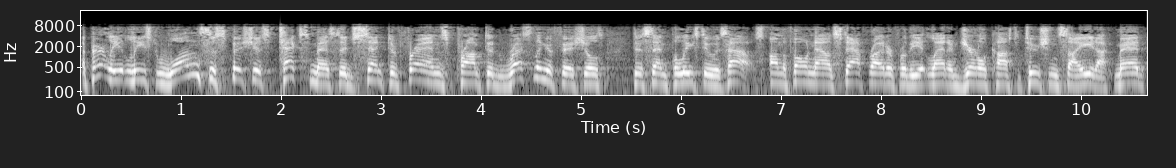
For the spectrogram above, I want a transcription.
apparently at least one suspicious text message sent to friends prompted wrestling officials to send police to his house. On the phone now, staff writer for the Atlanta Journal-Constitution, Saeed Ahmed.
